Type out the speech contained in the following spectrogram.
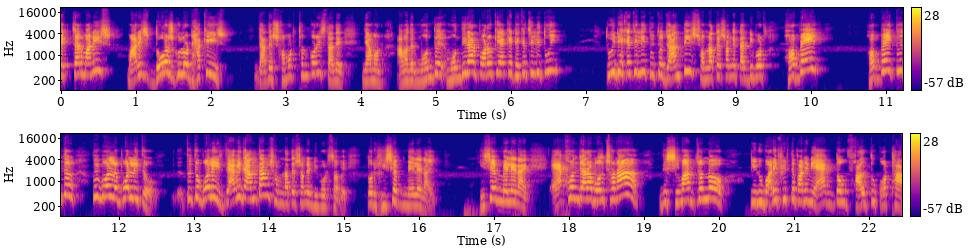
লেকচার মানিস মানিস দোষগুলো ঢাকিস, যাদের সমর্থন করিস, তাদের যেমন আমাদের মন্দির মন্দিরার পরকিয়াকে ঢেকেছিলি তুই তুই ঢেকেছিলি, তুই তো জানতিস, সোমনাথের সঙ্গে তার ডিভোর্স হবেই হবেই, তুই তো, তুই বললে বললি তো, তুই তো বলিস যে আমি জানতাম সোমনাথের সঙ্গে ডিভোর্স হবে, তোর হিসেব মেলে নাই, হিসেব মেলে নাই। এখন যারা বলছো না যে সীমার জন্য টিনু বাড়ি ফিরতে পারেনি, একদম ফালতু কথা।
